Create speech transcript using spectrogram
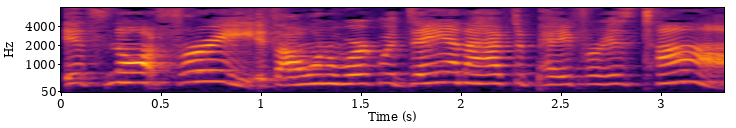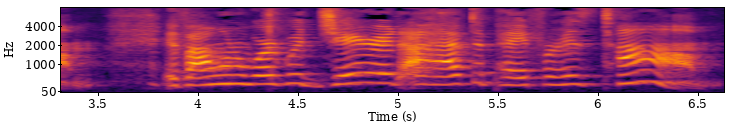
It's not free. If I want to work with Dan, I have to pay for his time. If I want to work with Jared, I have to pay for his time.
